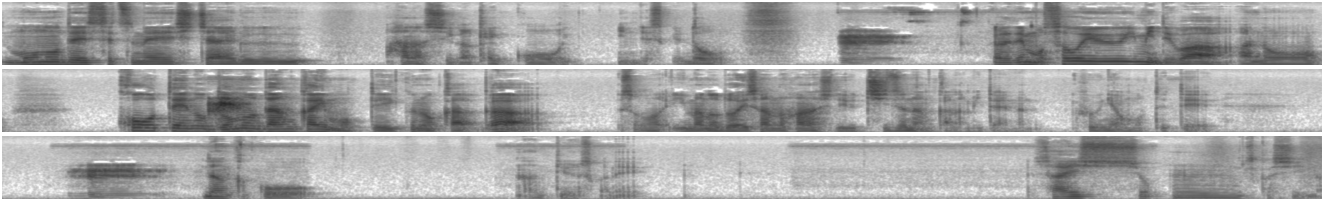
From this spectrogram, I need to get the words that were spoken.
もので説明しちゃえる話が結構多いんですけど。うん。でもそういう意味ではあの工程のどの段階持っていくのかがその今の土井さんの話でいう地図なんかなみたいな風には思ってて。うん。なんかこうなんていうんですかね。最初うーん難しいな。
